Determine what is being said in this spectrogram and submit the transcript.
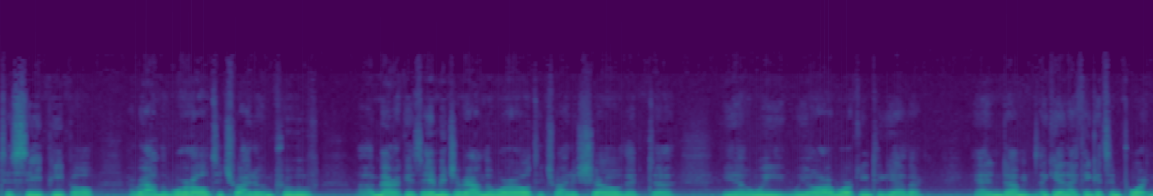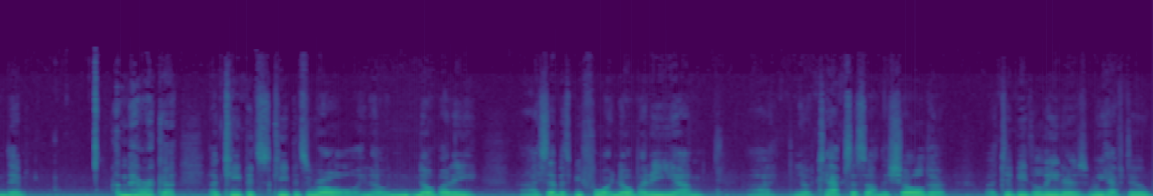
to see people around the world, to try to improve America's image around the world, to try to show that. Uh, you know, we, we are working together. And um, again, I think it's important that America uh, keep its keep its role. You know, nobody. Uh, I said this before. Nobody, um, uh, you know, taps us on the shoulder uh, to be the leaders. We have to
